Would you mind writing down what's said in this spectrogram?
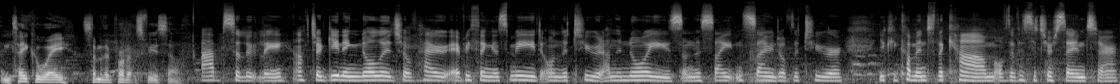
and take away some of the products for yourself. Absolutely. After gaining knowledge of how everything is made on the tour and the noise and the sight and sound of the tour, you can come into the CAM of the visitor centre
